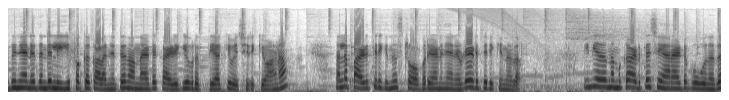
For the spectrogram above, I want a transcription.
ഇത് ഞാൻ ഇതിന്റെ ലീഫൊക്കെ കളഞ്ഞിട്ട് നന്നായിട്ട് കഴുകി വൃത്തിയാക്കി വെച്ചിരിക്കുവാണ്. നല്ല പഴുത്തിരിക്കുന്ന സ്ട്രോബെറിയാണ് ഞാനിവിടെ എടുത്തിരിക്കുന്നത്. ഇനി അത് നമുക്ക് അടുത്ത് ചെയ്യാനായിട്ട് പോകുന്നത്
